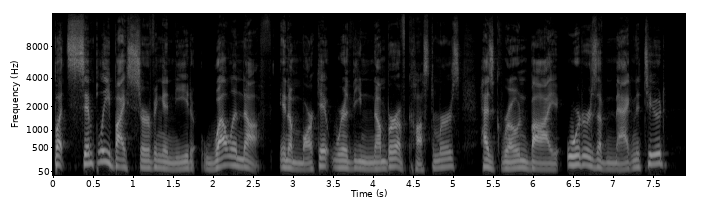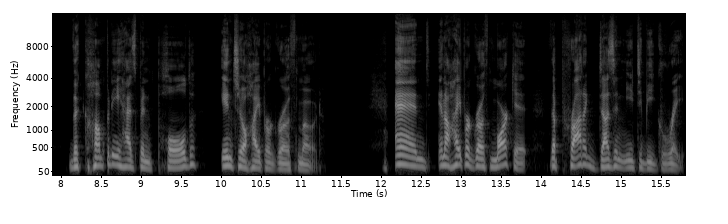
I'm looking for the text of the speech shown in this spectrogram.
but simply by serving a need well enough in a market where the number of customers has grown by orders of magnitude, the company has been pulled into hypergrowth mode. And in a hypergrowth market, the product doesn't need to be great.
